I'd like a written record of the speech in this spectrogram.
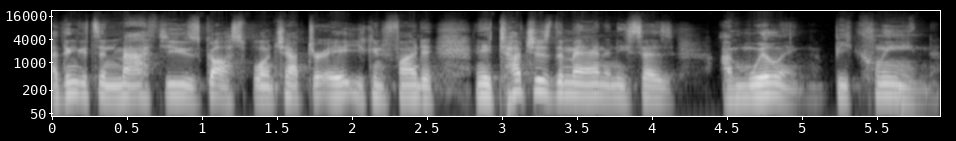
I think it's in Matthew's gospel in chapter 8, you can find it. And he touches the man and he says, I'm willing, be clean.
